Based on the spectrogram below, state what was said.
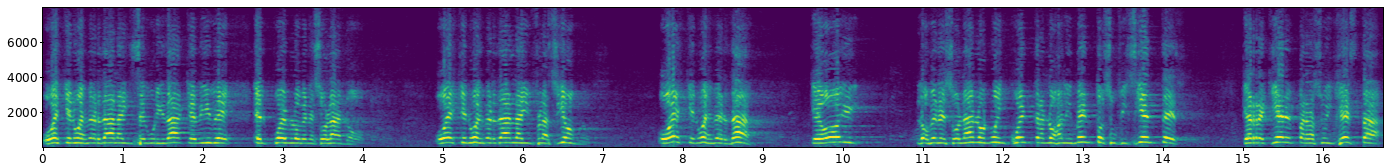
¿O es que no es verdad la inseguridad que vive el pueblo venezolano? ¿O es que no es verdad la inflación? ¿O es que no es verdad que hoy los venezolanos no encuentran los alimentos suficientes que requieren para su ingesta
